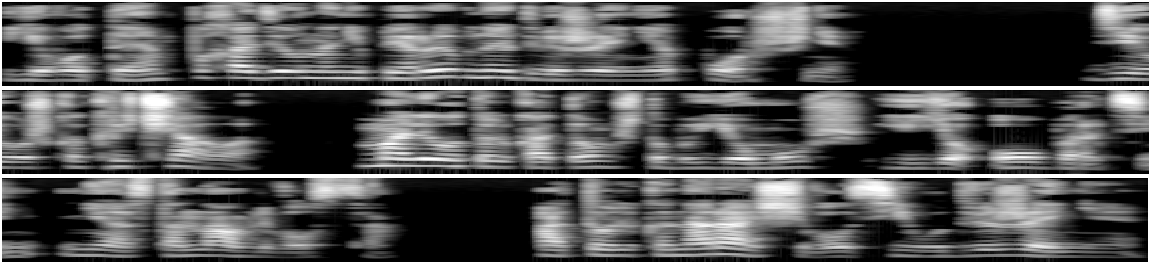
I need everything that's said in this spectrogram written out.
Его темп походил на непрерывное движение поршня. Девушка кричала, молила только о том, чтобы ее муж, ее оборотень, не останавливался, а только наращивал силу движения.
